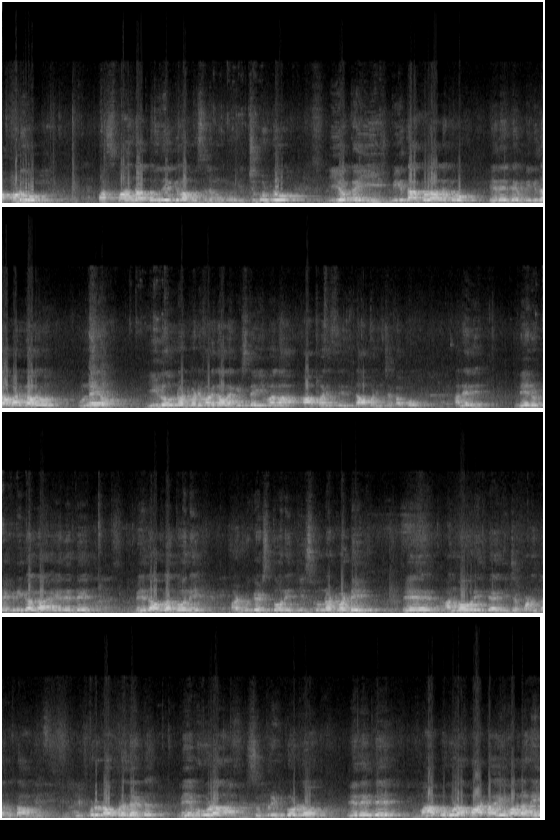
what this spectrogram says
అప్పుడు పస్మాందా దూదేకుల ముస్లిం ఇచ్చుకుంటూ ఈ యొక్క ఈ మిగతా కులాలకు ఏదైతే మిగతా వర్గాలు ఉన్నాయో ఈలో ఉన్నటువంటి వర్గాలకు ఇస్తే ఇవాళ ఆ పరిస్థితి దాపరించకపో అనేది నేను టెక్నికల్గా ఏదైతే మేధావులతోని అడ్వకేట్స్తోని తీసుకున్నటువంటి ఏ అనుభవ రీత్యా ఇది చెప్పడం జరుగుతూ ఉంది. ఇప్పుడు నా ప్రజెంట్ మేము కూడా సుప్రీంకోర్టులో ఏదైతే మాకు కూడా వాటా ఇవ్వాలని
